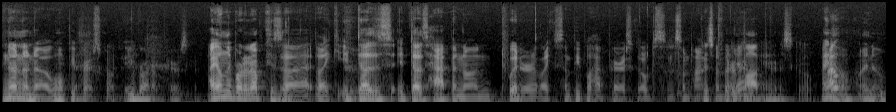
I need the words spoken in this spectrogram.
No, no, no. It won't be Periscope. You brought up Periscope. I only brought it up because uh, like it does it does happen on Twitter. Like some people have Periscopes and sometimes Because I'm Twitter like, bought yeah, yeah. Periscope. I know, I know.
